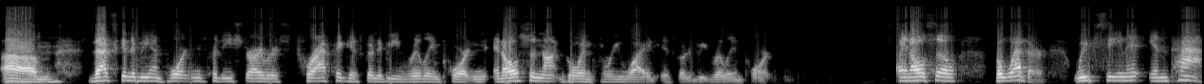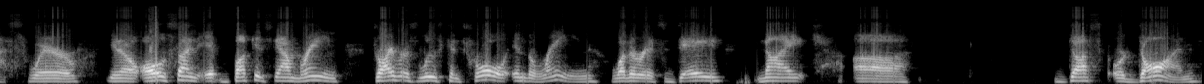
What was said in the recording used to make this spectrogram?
um, that's going to be important for these drivers. Traffic is going to be really important, and also not going three wide is going to be really important. And also the weather. We've seen it in past where you know all of a sudden it buckets down rain. Drivers lose control in the rain, whether it's day, night, uh, dusk, or dawn,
